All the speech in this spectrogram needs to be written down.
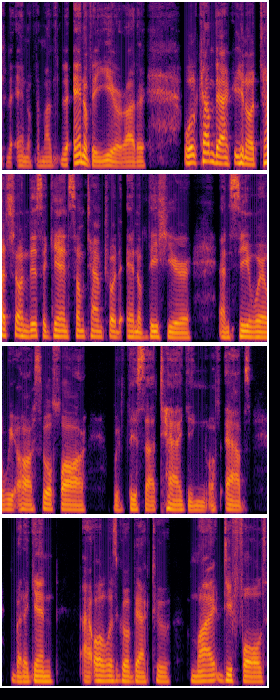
to the end of the month, the end of the year rather. We'll come back, you know, touch on this again sometime toward the end of this year and see where we are so far with this uh, tagging of apps. But again, I always go back to my default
